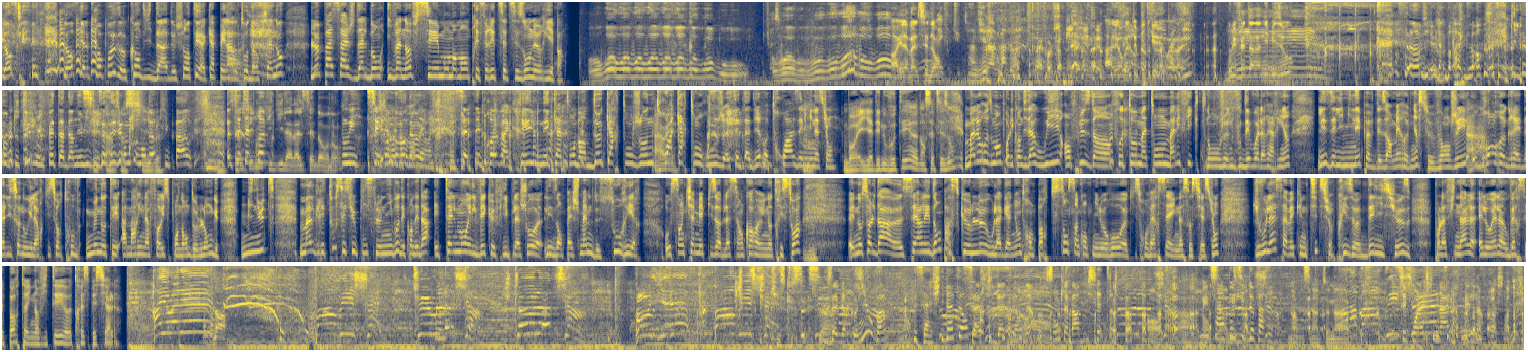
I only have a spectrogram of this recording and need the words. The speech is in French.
Lorsqu'elle propose aux candidats de chanter à cappella ah ouais. autour d'un piano, le passage d'Alban Ivanov, c'est mon moment préféré de cette saison, ne riez pas. Ah, il avale ses dents. Tu un vieux labrador. Allez, on va te piquer. Vous lui faites un dernier bisou c'est un vieux labrador qu'il faut piquer, vous lui faites un dernier bisou. C'est Ça c'est Jérôme. Commandeur qui parle. C'est Cette épreuve qui dit il avale ses dents, non Oui, C'est Jérôme Commandeur. Cette épreuve a créé une hécatombe, en deux cartons jaunes, Ah trois ouais. cartons rouges, c'est-à-dire trois éliminations. Bon, et il y a des nouveautés euh, dans cette saison? Malheureusement pour les candidats, oui, en plus d'un photomaton maléfique dont je ne vous dévoilerai rien, les éliminés peuvent désormais revenir se venger Ah. au grand regret d'Alison Wheeler qui se retrouve menottée à Marina Foïs pendant de longues minutes. Malgré tous ces supplices, le niveau des candidats est tellement élevé que Philippe Lachaud euh, les empêche même de sourire au cinquième épisode. Là, c'est encore une autre histoire. Et nos soldats euh, serrent les dents parce que le ou la gagnante remporte 150 000 euros euh, qui seront versés à une association. Je vous laisse avec une petite surprise euh, délicieuse. Pour la finale, LOL a ouvert ses portes à une invitée euh, très spéciale. Ça Vous avez reconnu ou pas c'est affidateur. C'est Afida Turner qui chante la barbichette. Oh là là, non, C'est impossible de pas rire. Non, mais c'est intenable. C'est pour la finale. Mais non.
